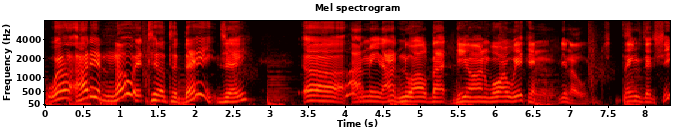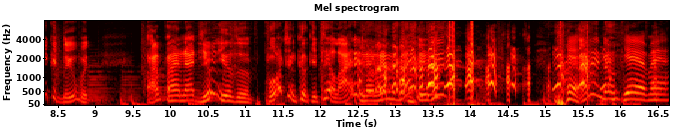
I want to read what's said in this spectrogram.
Well, I didn't know it till today, Jay. Uh, I mean, I knew all about Dionne Warwick and you know things that she could do, but I find out Junior's a fortune cookie teller. I didn't know nothing about this. I didn't know. Yeah, man.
